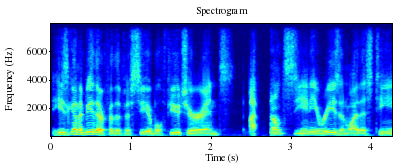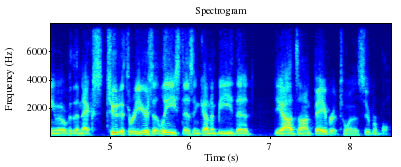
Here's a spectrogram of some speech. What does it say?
he's going to be there for the foreseeable future. And I don't see any reason why this team over the next two to three years at least isn't going to be the, the odds on favorite to win the Super Bowl.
